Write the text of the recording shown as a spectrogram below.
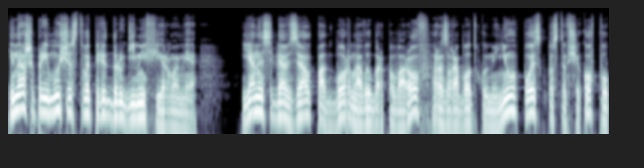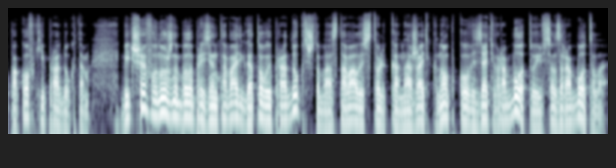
и наши преимущества перед другими фирмами – я на себя взял подбор на выбор поваров, разработку меню, поиск поставщиков по упаковке и продуктам. Ведь шефу нужно было презентовать готовый продукт, чтобы оставалось только нажать кнопку «Взять в работу» и все заработало.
